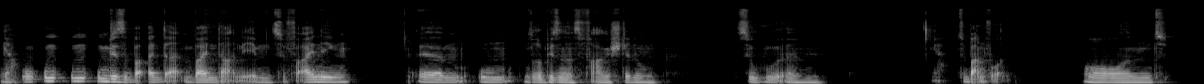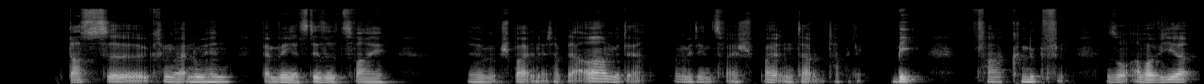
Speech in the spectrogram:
ja, um, um, um diese beiden Daten eben zu vereinigen, ähm, um unsere Business-Fragestellung zu, ähm, ja, zu beantworten. Und das äh, kriegen wir halt nur hin, wenn wir jetzt diese zwei ähm, Spalten der Tabelle A mit, der, mit den zwei Spalten der Tabelle B verknüpfen. So, aber wir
